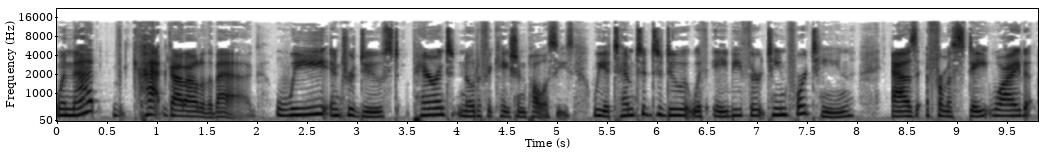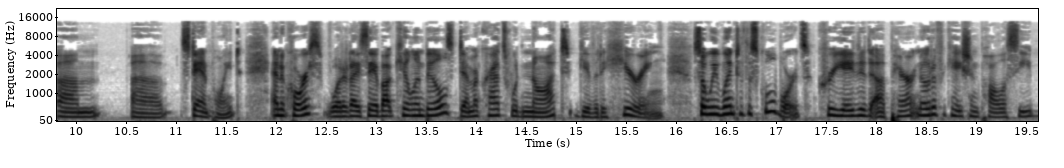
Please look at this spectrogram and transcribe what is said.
When that cat got out of the bag, we introduced parent notification policies. We attempted to do it with AB 1314 as from a statewide um, uh, standpoint. And of course, what did I say about killing bills? Democrats would not give it a hearing. So we went to the school boards, created a parent notification policy.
